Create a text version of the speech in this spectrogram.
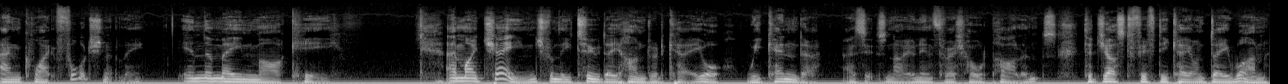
and quite fortunately, in the main marquee. And my change from the two day 100k, or weekender as it's known in threshold parlance, to just 50k on day one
